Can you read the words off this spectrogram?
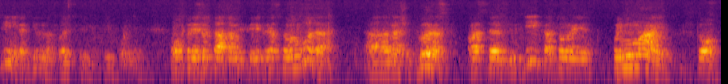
все негативно относятся к Японии. Вот по результатам перекрестного года а, значит, вырос процент людей, которые понимают, что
